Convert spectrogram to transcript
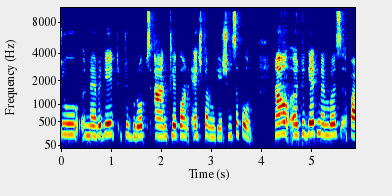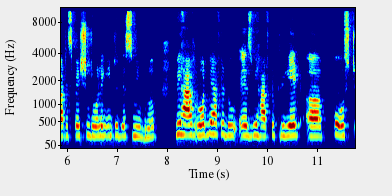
to navigate to groups and click on Edge Communication Support. Now, uh, to get members participation rolling into this new group, we have what we have to do is we have to create a post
